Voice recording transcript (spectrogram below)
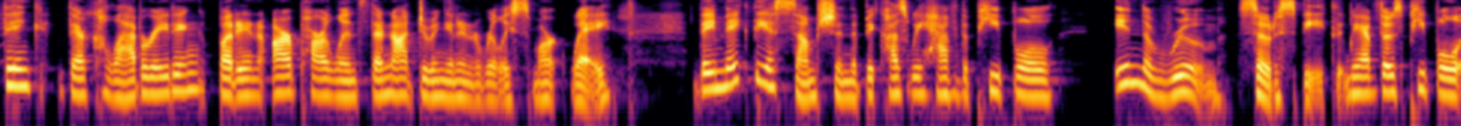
think they're collaborating, but in our parlance, they're not doing it in a really smart way. They make the assumption that because we have the people in the room, so to speak, we have those people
